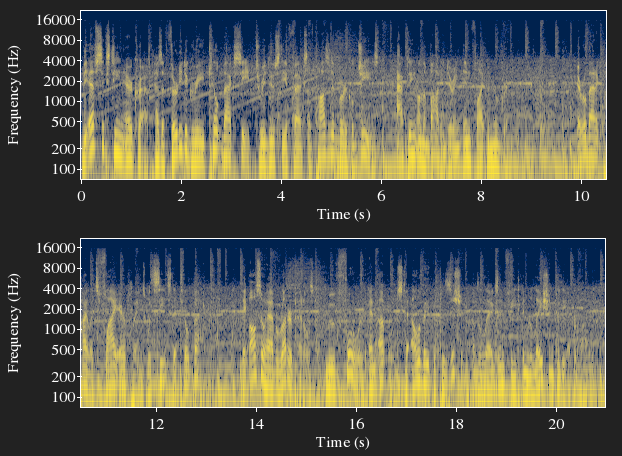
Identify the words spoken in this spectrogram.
The F-16 aircraft has a 30-degree tilt-back seat to reduce the effects of positive vertical Gs acting on the body during in-flight maneuvering. Aerobatic pilots fly airplanes with seats that tilt back, they also have rudder pedals moved forward and upwards to elevate the position of the legs and feet in relation to the upper body.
